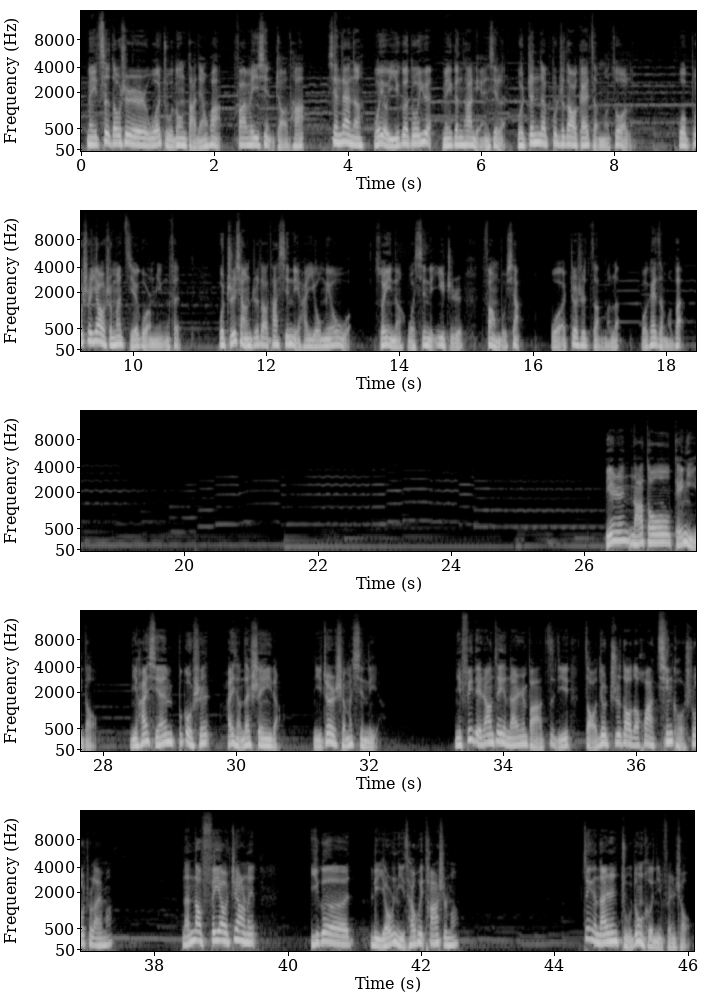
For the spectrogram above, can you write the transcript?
每次都是我主动打电话、发微信找他。现在呢，我有一个多月没跟他联系了，我真的不知道该怎么做了。我不是要什么结果名分，我只想知道他心里还有没有我。所以呢，我心里一直放不下，我这是怎么了？我该怎么办？别人拿刀给你一刀，你还嫌不够深，还想再深一点，你这是什么心理啊？你非得让这个男人把自己早就知道的话亲口说出来吗？难道非要这样的一个理由你才会踏实吗？这个男人主动和你分手，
